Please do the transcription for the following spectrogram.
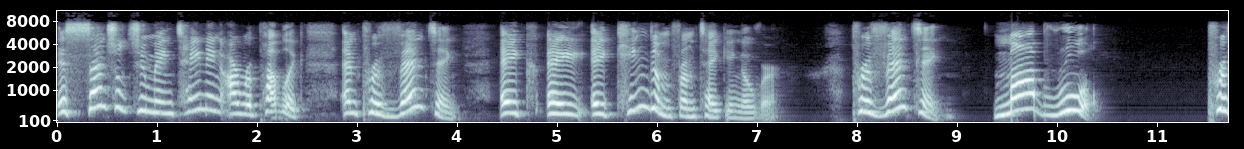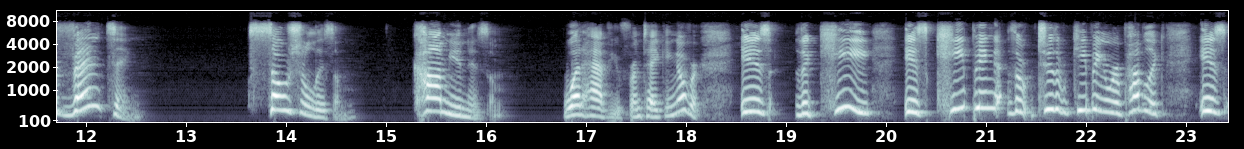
essential to maintaining our republic and preventing a, a, a kingdom from taking over, preventing mob rule, preventing socialism, communism, what have you, from taking over, is the key is keeping the to the keeping a republic is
